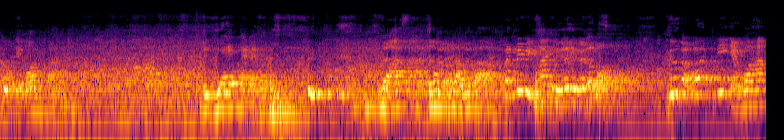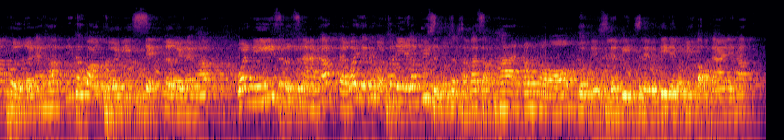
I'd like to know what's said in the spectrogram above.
โปเกมอนไป ไม่แยกกันนะครับบาสจะเหลือให้เราหรือเปล่า มันไม่มีทางเหลืออยู่แล้วก็บอก คือแบบว่านี่อย่าวางเผลอนะครับ นี่ถ้าวางเผลอนี่เสร็จเลยนะครับ วันนี้สนุกสนานครับ แต่ว่ายังไม่หมดเท่านี้นะครับพี่สื่อมวลชนสามารถสัมภาษณ์น้องๆรวมถึงศิลปินเซเลบริตี้ในวันนี้ต่อได้นะครับ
